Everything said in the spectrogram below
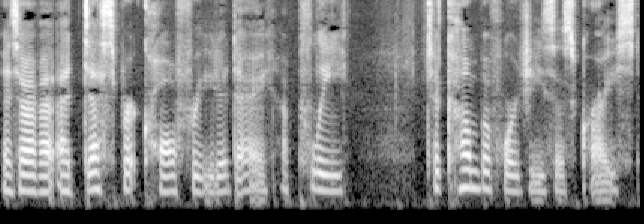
And so I have a, a desperate call for you today, a plea to come before Jesus Christ.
